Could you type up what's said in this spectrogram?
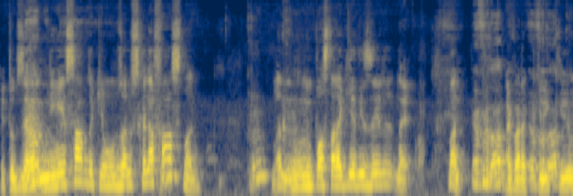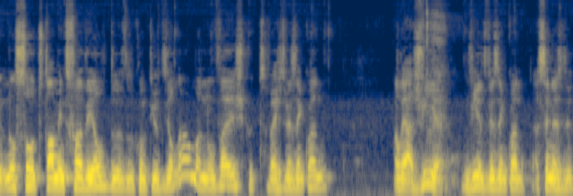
Eu estou a dizer, Não, ninguém sabe, daqui a uns anos se calhar faço, mano. Pronto. Mano, não não posso estar aqui a dizer, né? Mano, É verdade. agora é que, verdade, que não sou totalmente fã dele, do, do conteúdo dele, não, mano, não vejo, puto. Vejo de vez em quando. Aliás, via, via de vez em quando as cenas de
